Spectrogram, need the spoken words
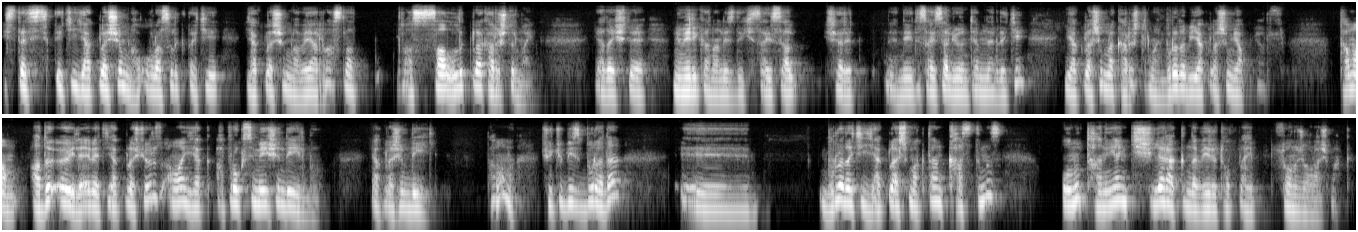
istatistikteki yaklaşımla, olasılıktaki yaklaşımla veya rastla, rastsallıkla karıştırmayın. Ya da işte nümerik analizdeki sayısal işaret neydi sayısal yöntemlerdeki yaklaşımla karıştırmayın. Burada bir yaklaşım yapmıyoruz. Tamam adı öyle evet yaklaşıyoruz ama yak, approximation değil bu. Yaklaşım değil. Tamam mı? Çünkü biz burada e, buradaki yaklaşmaktan kastımız onu tanıyan kişiler hakkında veri toplayıp sonuca ulaşmak.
